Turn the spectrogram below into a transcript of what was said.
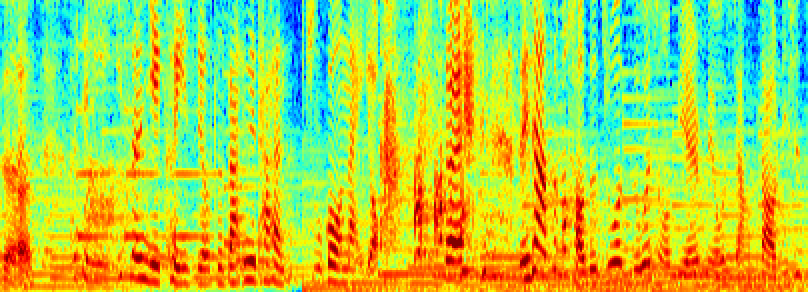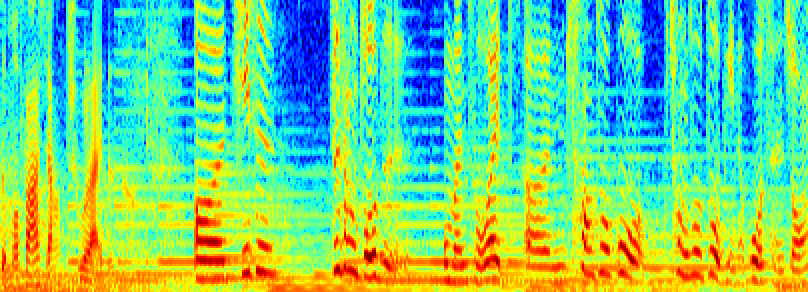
的，对，对，而且你一生也可以只有这张，因为它很足够耐用，对。等一下，这么好的桌子，为什么别人没有想到？你是怎么发想出来的呢？呃，其实这张桌子。我们所谓呃，创作过创作作品的过程中，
